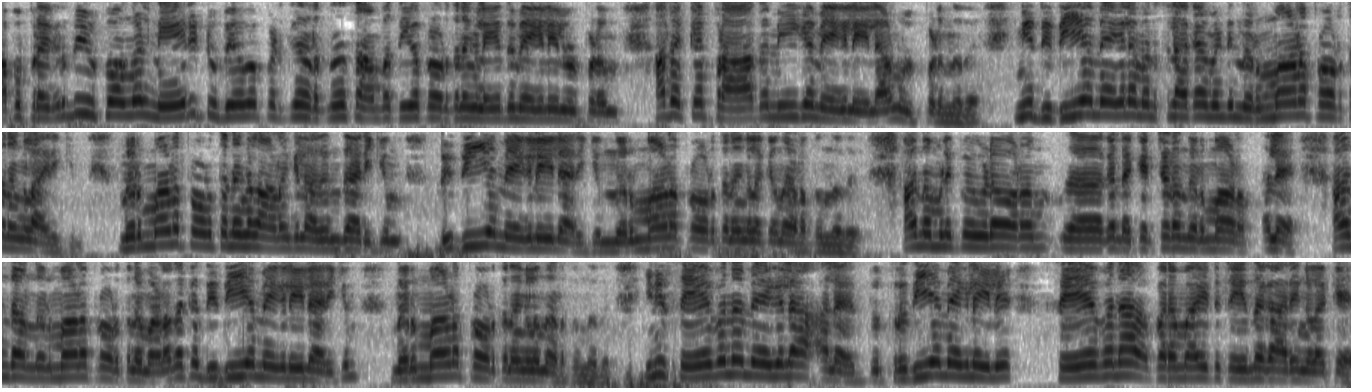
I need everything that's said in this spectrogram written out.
അപ്പോൾ പ്രകൃതി വിഭവങ്ങൾ നേരിട്ട് ഉപയോഗപ്പെടുത്തി നടത്തുന്ന സാമ്പത്തിക പ്രവർത്തനങ്ങൾ ഏത് മേഖലയിൽ ഉൾപ്പെടും? അതൊക്കെ പ്രാഥമിക മേഖലയിലാണ് ഉൾപ്പെടുന്നത്. ഇനി ദ്വിതീയ മേഖല മനസ്സിലാക്കാൻ വേണ്ടി നിർമ്മാണ പ്രവർത്തനങ്ങളായിരിക്കും. നിർമ്മാണ പ്രവർത്തനങ്ങളാണെങ്കിൽ അതെന്തായിരിക്കും? ദ്വിതീയ മേഖലയിലായിരിക്കും നിർമ്മാണ പ്രവർത്തനങ്ങളൊക്കെ നടത്തുന്നത്. അത് നമ്മളിപ്പോൾ ഇവിടെ കണ്ട? കെട്ടിട നിർമ്മാണം അല്ലെ? അതെന്താ? നിർമ്മാണ പ്രവർത്തനമാണ്. അതൊക്കെ ദ്വിതീയ മേഖലയിലായിരിക്കും നിർമ്മാണ പ്രവർത്തനങ്ങൾ നടത്തുന്നത്. ഇനി സേവന മേഖല അല്ലെ തൃതീയ മേഖലയിൽ സേവനപരമായിട്ട് ചെയ്യുന്ന കാര്യങ്ങളൊക്കെ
